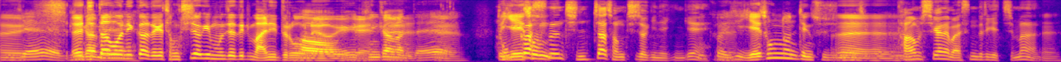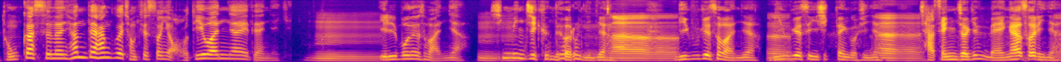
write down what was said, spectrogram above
예. 이게 예, 민감해. 듣다 보니까 되게 정치적인 문제들이 많이 들어오네요. 어, 이게 민감한데. 예, 또 예송 돈가스는 진짜 정치적인 얘기인 게 그러니까 이게 예송 논쟁 수준이에요 네, 지금. 네. 다음 시간에 말씀드리겠지만 네. 돈가스는 현대 한국의 정체성이 어디 왔냐에 대한 얘기. 음. 일본에서 왔냐? 음, 식민지 근대화론이냐? 아, 미국에서 왔냐? 음. 미국에서 이식된 것이냐? 아, 아. 자생적인 맹아설이냐?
